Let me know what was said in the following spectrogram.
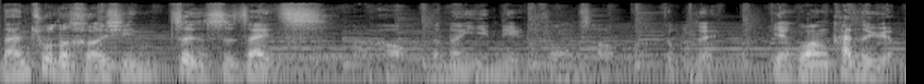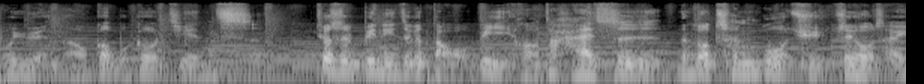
难处的核心正是在此嘛，哈，能不能引领风潮嘛，对不对？眼光看得远不远，然后够不够坚持？就是濒临这个倒闭哈，它还是能够撑过去，最后才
